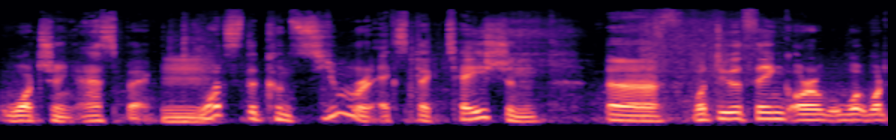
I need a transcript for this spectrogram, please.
watching aspect, what's the consumer expectation? Uh, what do you think, or what, what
